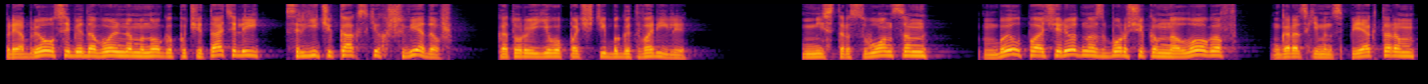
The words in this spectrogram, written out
приобрел себе довольно много почитателей среди чикагских шведов, которые его почти боготворили. Мистер Свонсон был поочередно сборщиком налогов, городским инспектором,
